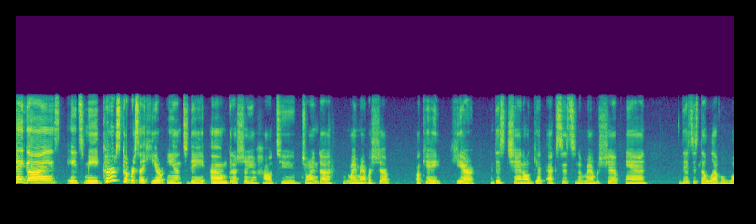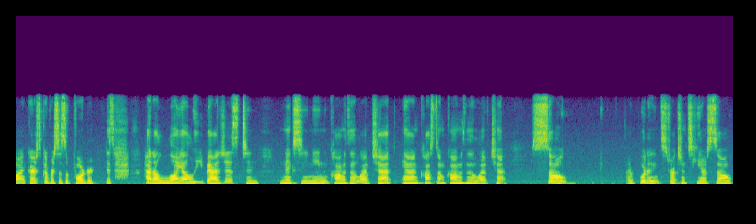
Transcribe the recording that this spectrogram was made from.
Hey guys, it's me, Curse Cabrisa here, and today I'm gonna show you how to join the my membership. Okay, here in this channel, get access to the membership, and this is the level one. Curse Cabrisa supporter. This had a loyalty badges to next you need comments in the live chat and custom comments in the live chat. So I put the instructions here. So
